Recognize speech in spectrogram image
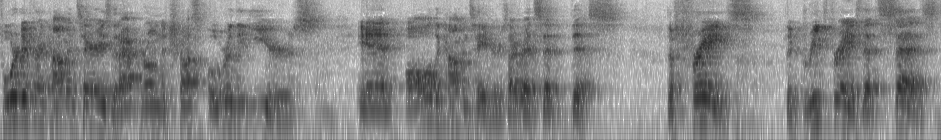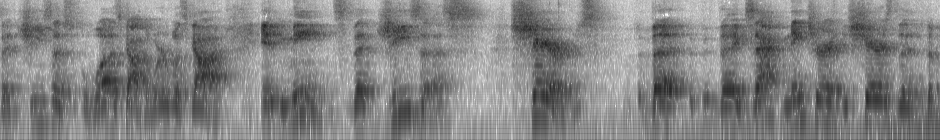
four different commentaries that I've grown to trust over the years. And all the commentators I read said this the phrase, the Greek phrase that says that Jesus was God, the Word was God, it means that Jesus shares the, the exact nature shares the, the,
